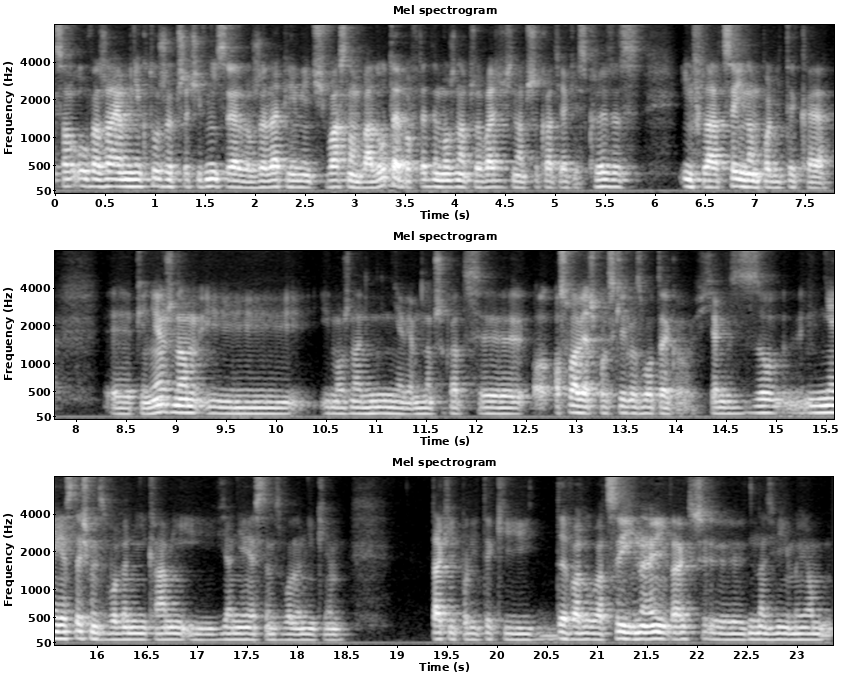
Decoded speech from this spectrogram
co uważają niektórzy przeciwnicy euro, że lepiej mieć własną walutę, bo wtedy można prowadzić na przykład jak jest kryzys, inflacyjną politykę pieniężną i, i można, nie wiem, na przykład yy, osłabiać polskiego złotego. Jak nie jesteśmy zwolennikami i ja nie jestem zwolennikiem takiej polityki dewaluacyjnej, tak, czy nazwijmy ją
